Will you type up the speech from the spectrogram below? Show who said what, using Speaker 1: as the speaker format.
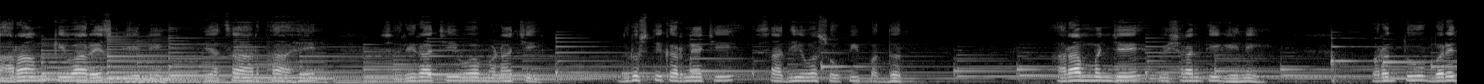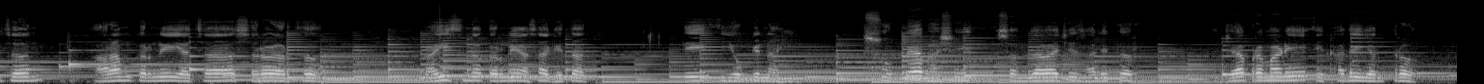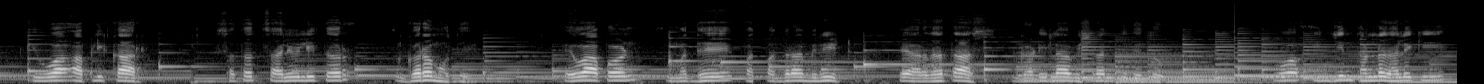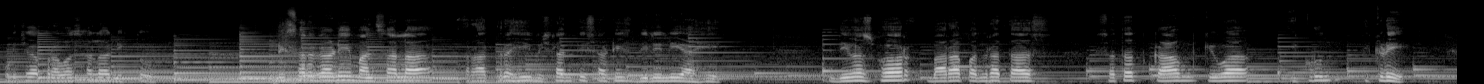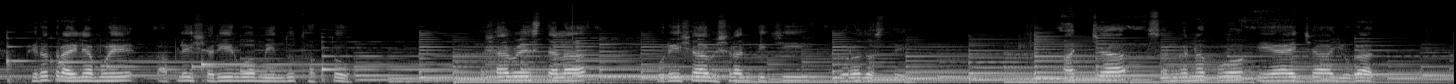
Speaker 1: आराम किंवा रेस्ट घेणे याचा अर्थ आहे शरीराची व मनाची दुरुस्ती करण्याची साधी व सोपी पद्धत. आराम म्हणजे विश्रांती घेणे परंतु बरेच जण आराम करणे याचा सरळ अर्थ काहीच न करणे असा घेतात ते योग्य नाही. सोप्या भाषेत समजावायचे झाले तर ज्याप्रमाणे एखादे यंत्र किंवा आपली कार सतत चालविली तर गरम होते. तेव्हा आपण मध्ये प पंधरा मिनिट ते अर्धा तास गाडीला विश्रांती देतो व इंजिन थंड झाले की पुढच्या प्रवासाला निघतो. निसर्गाने माणसाला रात्र ही विश्रांतीसाठीच दिलेली आहे. दिवसभर बारा पंधरा तास सतत काम किंवा इकडून तिकडे फिरत राहिल्यामुळे आपले शरीर व मेंदू थकतो. अशा वेळेस त्याला पुरेशा विश्रांतीची गरज असते. आजच्या संगणक व ए आयच्या युगात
